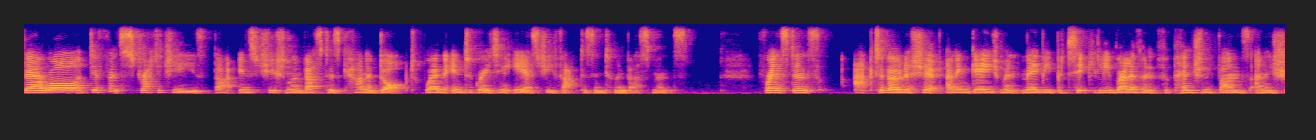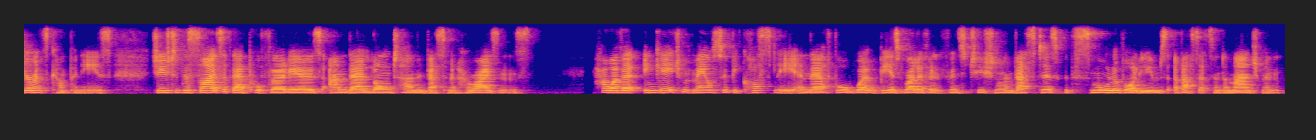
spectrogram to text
There are different strategies that institutional investors can adopt when integrating ESG factors into investments. For instance, active ownership and engagement may be particularly relevant for pension funds and insurance companies due to the size of their portfolios and their long term investment horizons. However, engagement may also be costly and therefore won't be as relevant for institutional investors with smaller volumes of assets under management.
